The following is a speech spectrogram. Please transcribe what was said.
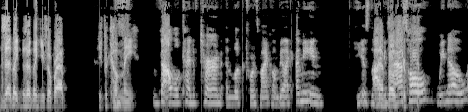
Does that make, does that make you feel proud? You've become me. Val will kind of turn and look towards Michael and be like, I mean, he is the biggest both your- asshole we know,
